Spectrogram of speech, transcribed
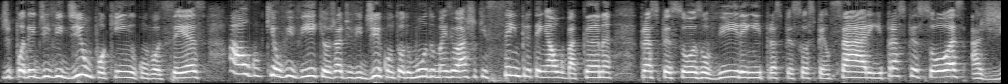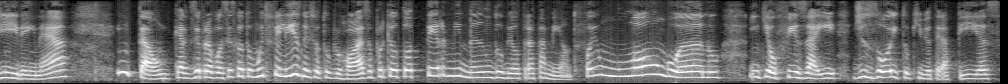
de poder dividir um pouquinho com vocês algo que eu vivi, que eu já dividi com todo mundo, mas eu acho que sempre tem algo bacana para as pessoas ouvirem e para as pessoas pensarem e para as pessoas agirem, né? Então, quero dizer para vocês que eu estou muito feliz nesse Outubro Rosa porque eu estou terminando o meu tratamento. Foi um longo ano em que eu fiz aí 18 quimioterapias,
